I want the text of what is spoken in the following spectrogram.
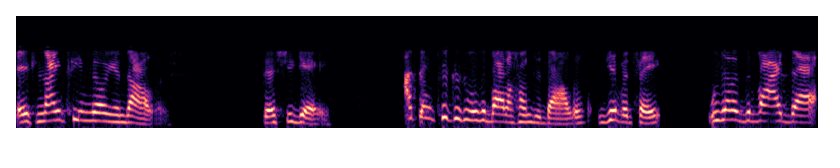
It's nineteen million dollars that she gave. I think tickets was about a hundred dollars, give or take. We're gonna divide that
